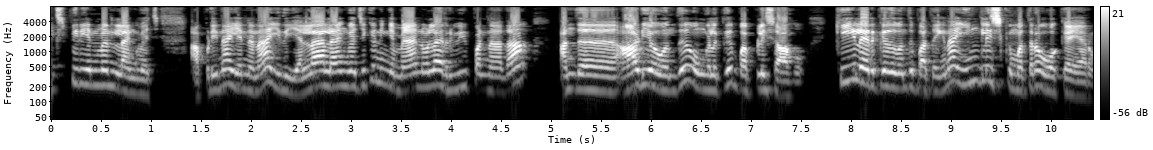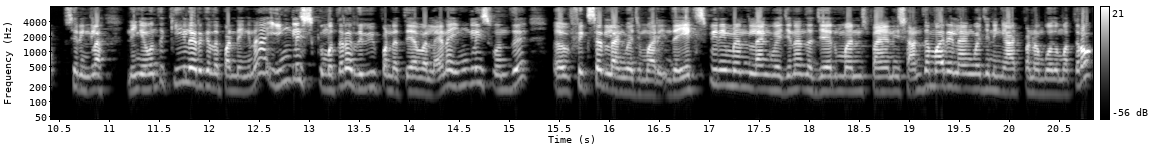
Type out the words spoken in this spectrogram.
experimental language அப்படின்னா என்னன்னா இது எல்லா லாங்குவேஜுக்கும் நீங்க மேனுவலா ரிவ்யூ பண்ணாதான் அந்த ஆடியோ வந்து உங்களுக்கு பப்ளிஷ் ஆகும். கீழே இருக்கிறது வந்து பாத்தீங்கன்னா இங்கிலீஷ்க்கு மாத்திரம் ஓகே ஆயிரும். சரிங்களா? நீங்க வந்து கீழே இருக்கிறத பண்ணீங்கன்னா இங்கிலீஷ்க்கு மாத்திரம் ரிவ்யூ பண்ண தேவையில்லை. ஏன்னா இங்கிலீஷ் வந்து ஃபிக்ஸட் லாங்குவேஜ் மாதிரி. இந்த எக்ஸ்பெரிமெண்ட் லாங்குவேஜ்னா இந்த ஜெர்மன் ஸ்பானிஷ் அந்த மாதிரி லாங்குவேஜ் நீங்க ஆட் பண்ணும்போது மாத்திரம்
